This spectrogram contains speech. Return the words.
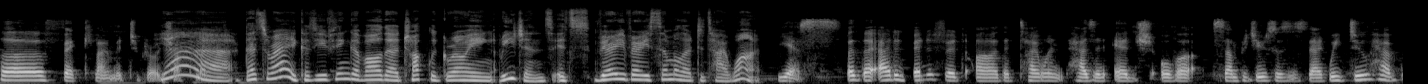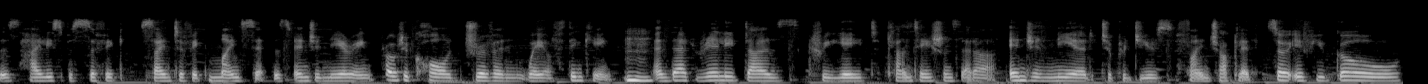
perfect climate to grow chocolate. Yeah, that's right. Because you think of all the chocolate growing regions, it's very, very similar to Taiwan. Yes, but the added benefit uh, that Taiwan has an edge over some producers is that we do have this highly specific scientific mindset, this engineering protocol driven way of thinking. Mhm. And that really does create plantations that are engineered to produce fine chocolate. So if you go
